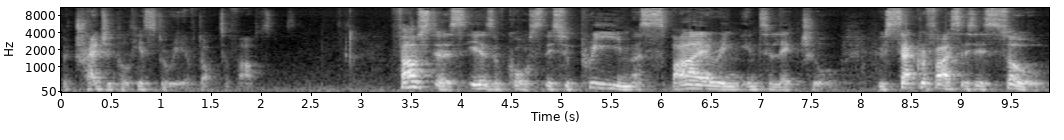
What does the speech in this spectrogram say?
the tragical history of Dr. Faustus. Faustus is, of course, the supreme aspiring intellectual who sacrifices his soul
